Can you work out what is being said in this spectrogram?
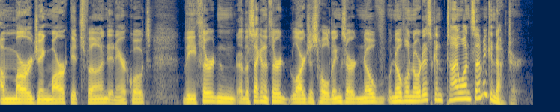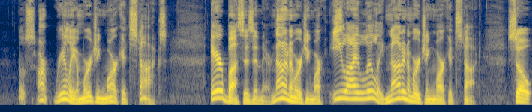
emerging markets fund in air quotes the third and uh, the second and third largest holdings are novo, novo nordisk and taiwan semiconductor those aren't really emerging market stocks airbus is in there. Not an emerging market. Eli lilly not an emerging market stock. So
